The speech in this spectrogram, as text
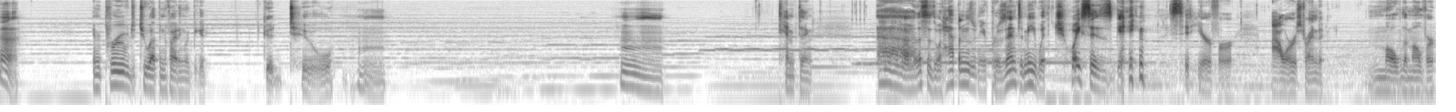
Huh. Improved two-weapon fighting would be good. Good, too. Hmm. Hmm. Tempting. Ah, this is what happens when you present me with choices, game. I sit here for hours trying to mull them over.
